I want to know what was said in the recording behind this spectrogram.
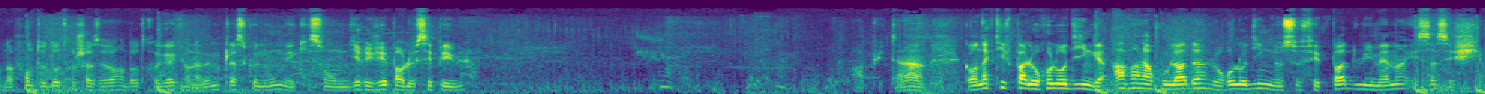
On affronte d'autres chasseurs, d'autres gars qui ont la même classe que nous, mais qui sont dirigés par le CPU. Ah putain, quand on n'active pas le reloading avant la roulade, le reloading ne se fait pas de lui-même, et ça c'est chiant.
